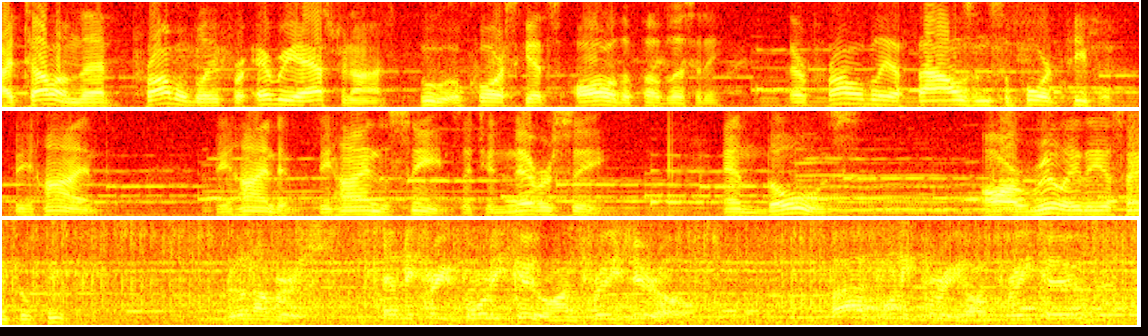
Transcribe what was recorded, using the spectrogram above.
I tell them that probably for every astronaut, who of course gets all of the publicity, there are probably a thousand support people behind, behind him, behind the scenes that you never see. And those are really the essential people. Real numbers 7342 on 30. 523 on 32.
